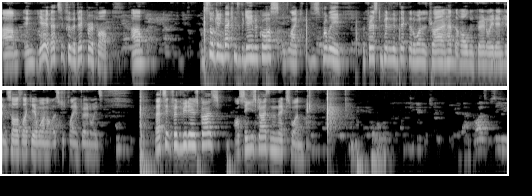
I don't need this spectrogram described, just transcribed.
Um, and yeah, that's it for the deck profile. Um, I'm still getting back into the game, of course. It, like this is probably the first competitive deck that I wanted to try. I had the whole Infernoid engine, so I was like, yeah, why not? Let's just play Infernoids. That's it for the videos, guys. I'll see you guys in the next one. Guys, see you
